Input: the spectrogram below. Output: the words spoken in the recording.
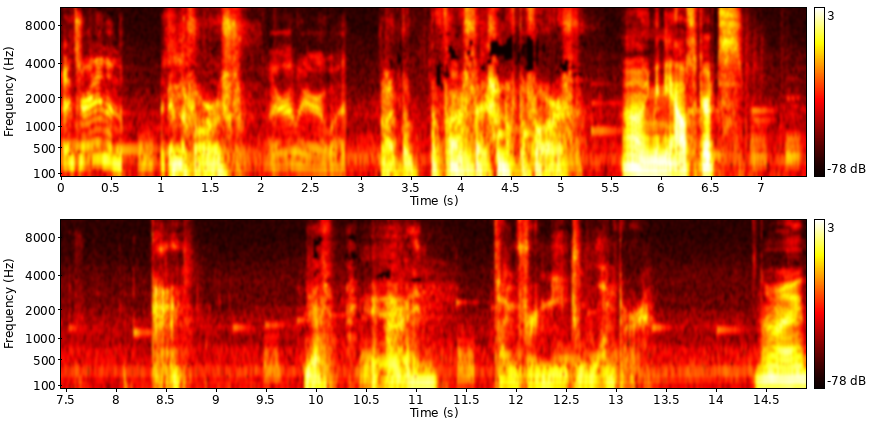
It's raining in the In the forest. earlier. What? Like the, the first section of the forest. Oh, you mean the outskirts? Yes. Yeah. Time for me to wander. Alright,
